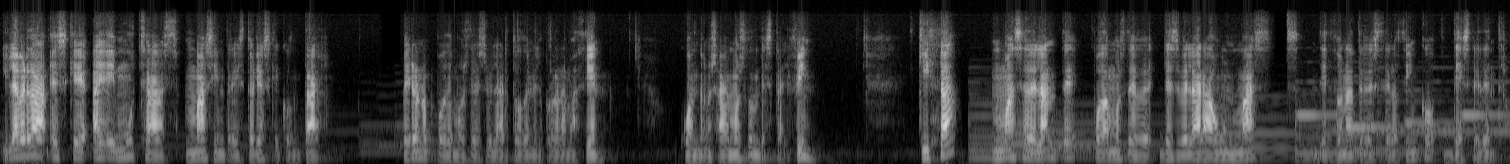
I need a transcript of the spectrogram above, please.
Y la verdad es que hay muchas más intrahistorias que contar, pero no podemos desvelar todo en el programa 100 cuando no sabemos dónde está el fin. Quizá más adelante podamos de desvelar aún más de Zona 305 desde dentro.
